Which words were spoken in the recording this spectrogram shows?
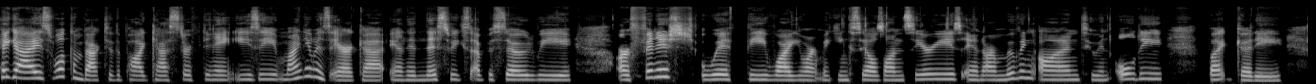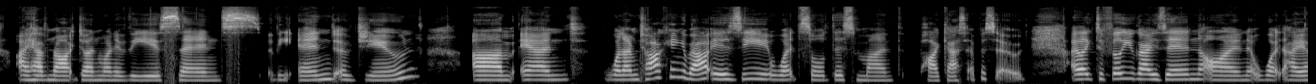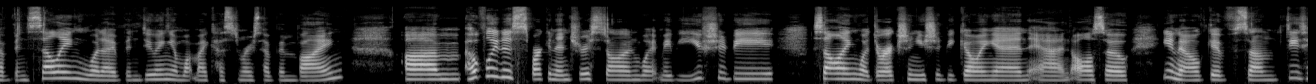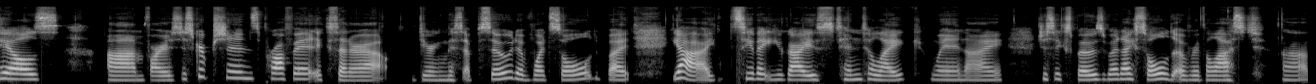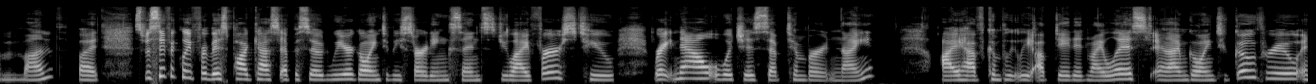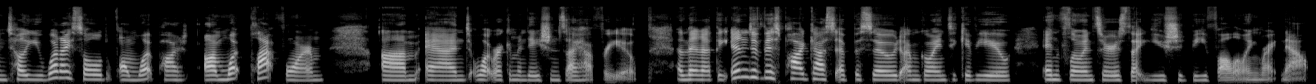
Hey guys, welcome back to the podcast Thrifting Ain't Easy. My name is Erica, and in this week's episode, we are finished with the Why You Aren't Making Sales on series and are moving on to an oldie but goodie. I have not done one of these since the end of June, um, and what I'm talking about is the What Sold This Month podcast episode. I like to fill you guys in on what I have been selling, what I've been doing, and what my customers have been buying. Um, hopefully, to spark an interest on what maybe you should be selling, what direction you should be going in, and also, you know, give some details um, as far as descriptions, profit, etc during this episode of what sold. But yeah, I see that you guys tend to like when I just expose what I sold over the last um, month. But specifically for this podcast episode, we are going to be starting since July 1st to right now, which is September 9th. I have completely updated my list and I'm going to go through and tell you what I sold on what po- on what platform um, and what recommendations I have for you. And then at the end of this podcast episode, I'm going to give you influencers that you should be following right now.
